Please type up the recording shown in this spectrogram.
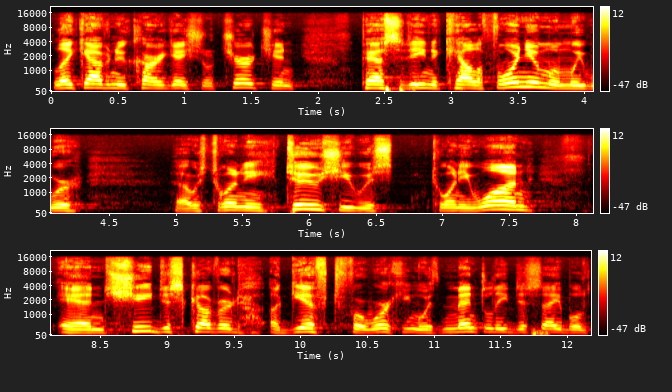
Lake Avenue Congregational Church in Pasadena, California when we were, I was 22, she was 21, and she discovered a gift for working with mentally disabled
